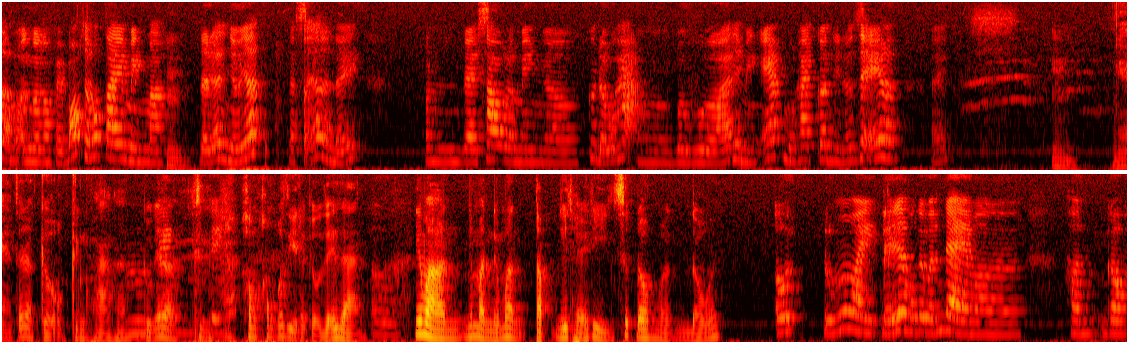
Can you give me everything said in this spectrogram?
là mọi người còn phải bóp cho bóp tay mình mà. Ừ. Đấy là nhớ nhất là sợ nhất lần đấy. Còn về sau là mình ờ, cứ đấu hạng vừa vừa ấy thì mình ép một hai cân thì nó dễ thôi đấy ừ. Nghe rất là kiểu kinh hoàng ha. Ừ, cứ nghĩa là kinh- không không có gì là kiểu dễ dàng. Ừ. nhưng mà nhưng mà nếu mà tập như thế thì sức đâu mà đấu ấy? Ừ đúng rồi. Đấy là một cái vấn đề mà hầu,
